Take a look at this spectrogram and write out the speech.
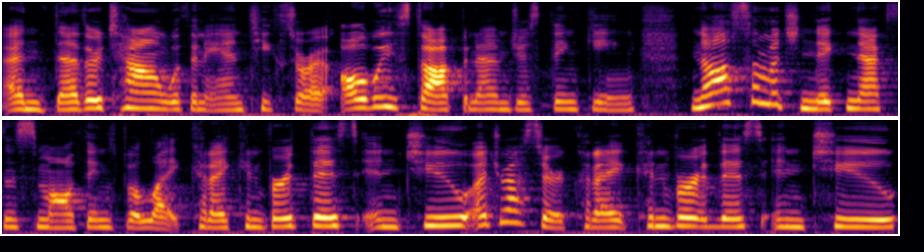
another town with an antique store, I always stop and I'm just thinking not so much knickknacks and small things, but like, could I convert this into a dresser? Could I convert this into,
